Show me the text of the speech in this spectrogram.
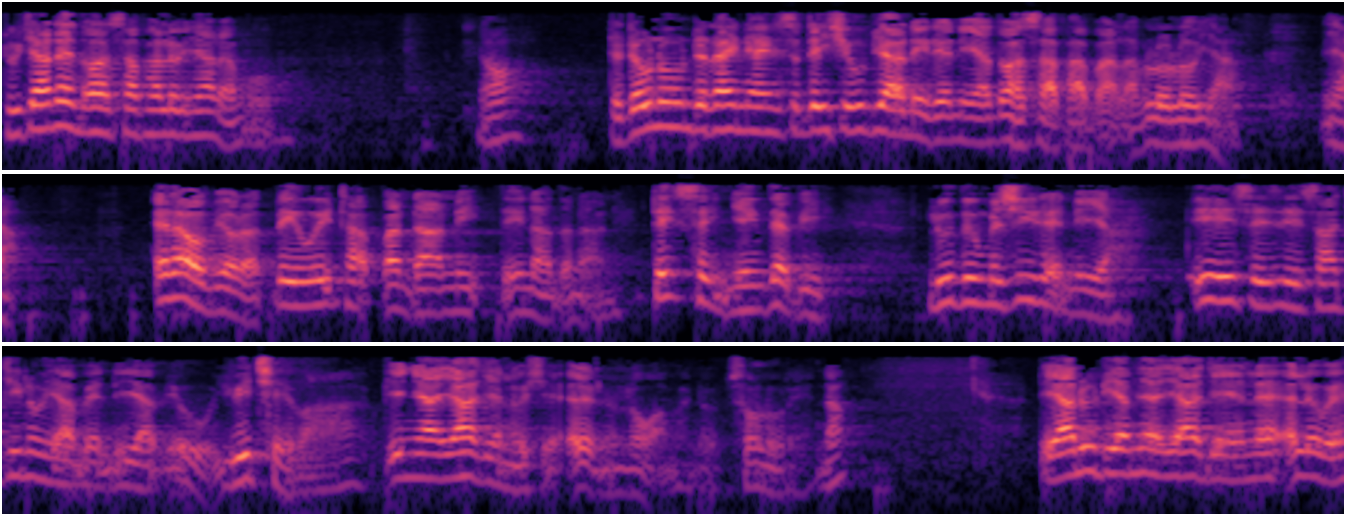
လူကြတဲ့တော့စာဖတ်လို့ရတာမဟုတ်နော်တတုံတုံတတိုင်းတိုင်းစတိတ်ရှိုးပြနေတဲ့နေရာတော့စာဖတ်ပါလားဘလို့လို့ရမရအဲ့ဒါကိုပြောတာသေဝိထပတ္တာနိသေနာတနာနိတိတ်ဆိတ်ငြိမ်သက်ပြီး လူသူမရှိတဲ့နေရာအေးအေးဆေးဆေးစာကြည့်လို့ရမယ့်နေရာမျိုးကိုရွေးချယ်ပါပညာရကြလို့ရှိရင်အဲ့လိုလုပ်ရမယ်လို့ဆုံးလို့တယ်နော်တရားဓုတရားမြတ်ရကြရင်လည်းအဲ့လိုပဲ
